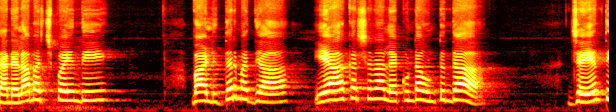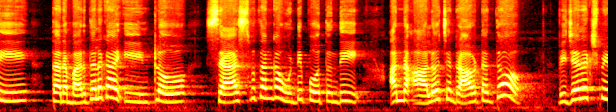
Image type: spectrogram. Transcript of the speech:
తనెలా మర్చిపోయింది? వాళ్ళిద్దరి మధ్య ఏ ఆకర్షణ లేకుండా ఉంటుందా? జయంతి తన మరదలుగా ఈ ఇంట్లో శాశ్వతంగా ఉండిపోతుంది అన్న ఆలోచన రావటంతో విజయలక్ష్మి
